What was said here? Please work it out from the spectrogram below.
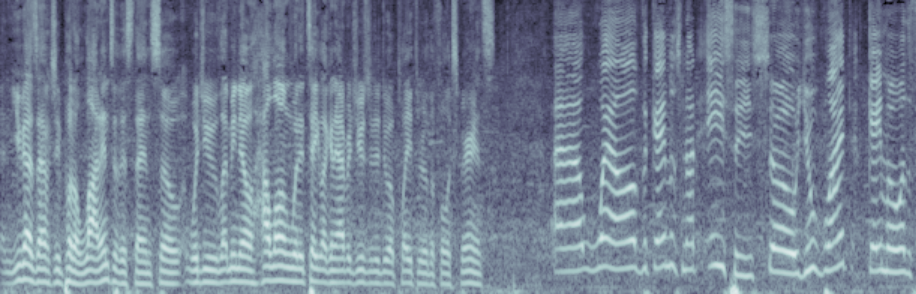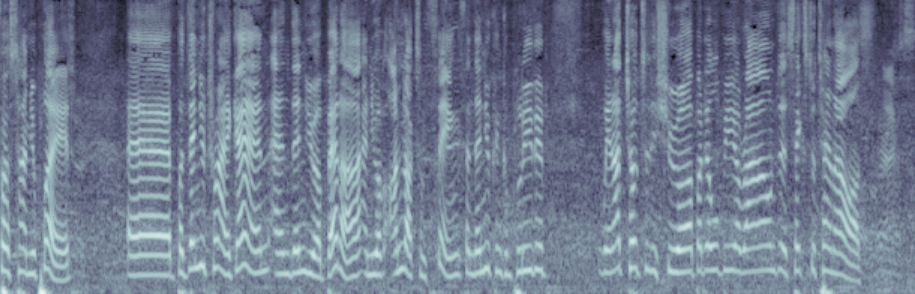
And you guys actually put a lot into this then. So would you let me know how long would it take like an average user to do a playthrough of the full experience? Uh, well, the game is not easy, so you might game over the first time you play it. Uh, but then you try again, and then you are better, and you have unlocked some things, and then you can complete it. We're not totally sure, but it will be around uh, six to ten hours. Nice.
